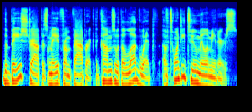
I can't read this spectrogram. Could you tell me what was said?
The beige strap is made from fabric that comes with a lug width of 22 millimeters.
